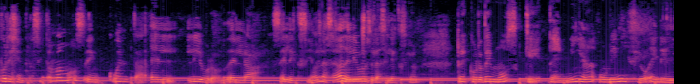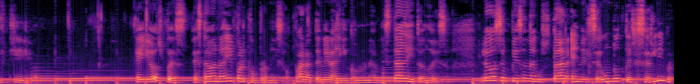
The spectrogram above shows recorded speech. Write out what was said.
Por ejemplo, si tomamos en cuenta el libro de la selección, la saga de libros de la selección, recordemos que tenía un inicio en el que ellos pues estaban ahí por compromiso, para tener a alguien con una amistad y todo eso. Luego se empiezan a gustar en el segundo, tercer libro.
